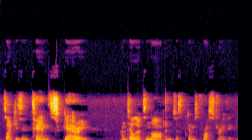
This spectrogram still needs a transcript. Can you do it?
It's like it's intense, scary, until it's not, and it just becomes frustrating.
